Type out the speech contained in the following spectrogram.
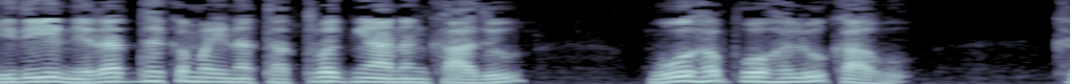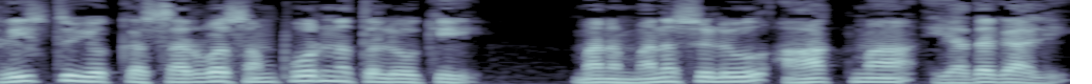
ఇది నిరర్ధకమైన తత్వజ్ఞానం కాదు ఊహపోహలు కావు. క్రీస్తు యొక్క సర్వసంపూర్ణతలోకి మన మనసులు ఆత్మ ఎదగాలి.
